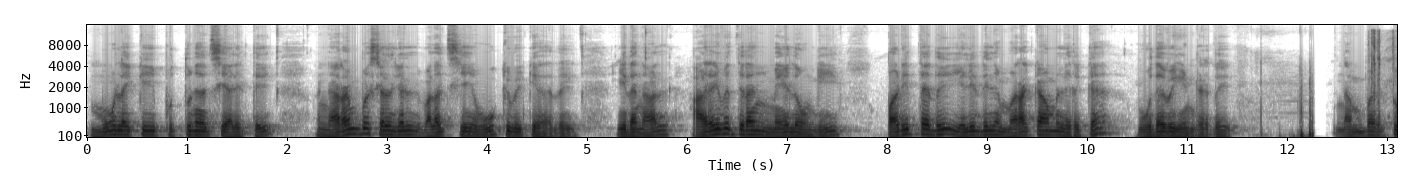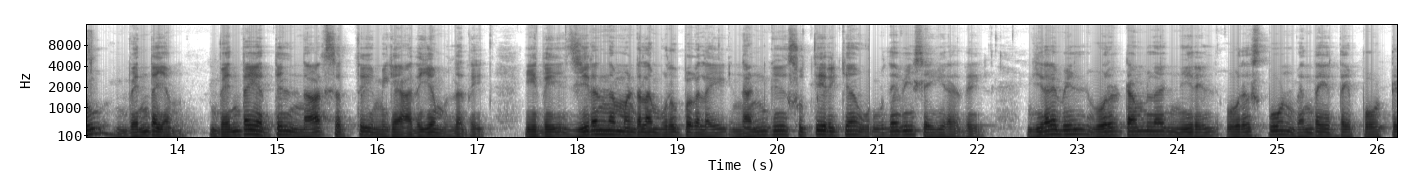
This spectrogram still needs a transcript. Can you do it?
மூளைக்கு புத்துணர்ச்சி அளித்து நரம்பு செல்கள் வளர்ச்சியை ஊக்குவிக்கிறது. இதனால் அறிவுத்திறன் மேலோங்கி படித்தது எளிதில் மறக்காமல் இருக்க உதவுகின்றது. நம்பர் டூ வெந்தயம். வெந்தயத்தில் நார் சத்து மிக அதிகம் உள்ளது. இது ஜீரண மண்டலம் உறுப்புகளை நன்கு சுத்திகரிக்க உதவி செய்கிறது. இரவில் ஒரு டம்ளர் நீரில் ஒரு ஸ்பூன் வெந்தயத்தை போட்டு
